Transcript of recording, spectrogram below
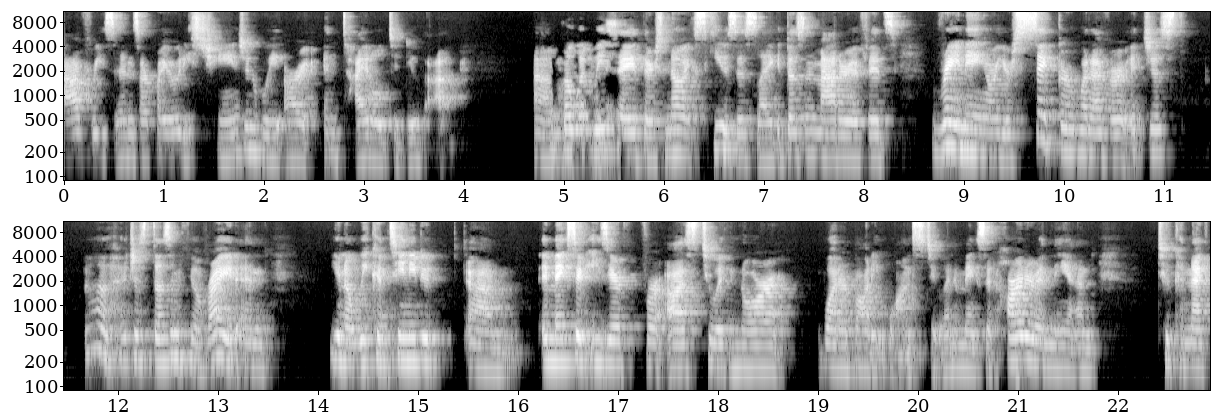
have reasons, our priorities change, and we are entitled to do that. Um, but when we say there's no excuses, like it doesn't matter if it's raining or you're sick or whatever, it just ugh, it just doesn't feel right. And you know, we continue to um, it makes it easier for us to ignore what our body wants to. And it makes it harder in the end to connect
